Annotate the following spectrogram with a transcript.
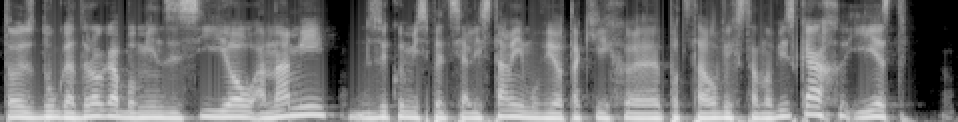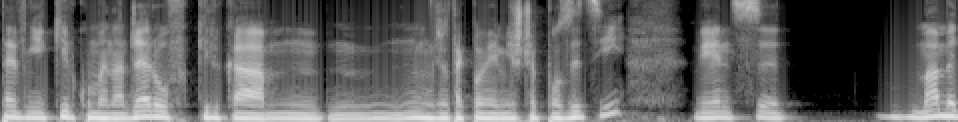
to jest długa droga, bo między CEO a nami, zwykłymi specjalistami, mówię o takich e, podstawowych stanowiskach, jest pewnie kilku menadżerów, kilka, mm, że tak powiem, jeszcze pozycji, więc e, mamy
